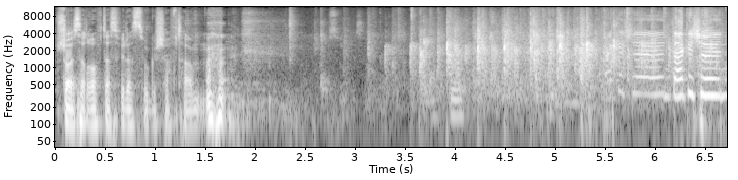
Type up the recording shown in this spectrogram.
stolz darauf, dass wir das so geschafft haben. Dankeschön, Dankeschön.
